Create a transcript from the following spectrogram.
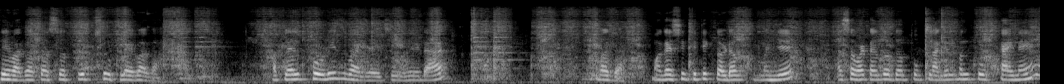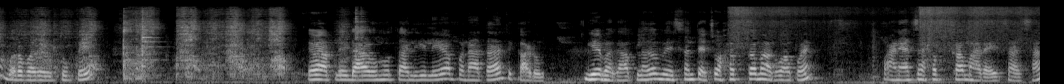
हे बघा कसं तूप सुटलंय बघा. आपल्याला थोडीच भाजायची हे डाळ. बघा मगाशी किती कडक म्हणजे असं वाटायचं होतं तूप लागेल पण तूप काय नाही. बरोबर आहे तूप आहे. तेव्हा आपले डाळ होत आलेली आहे आपण आता ते काढून. घे बघा आपला बेसन त्याचा हपका मारू आपण. पाण्याचा हपका मारायचा असा.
